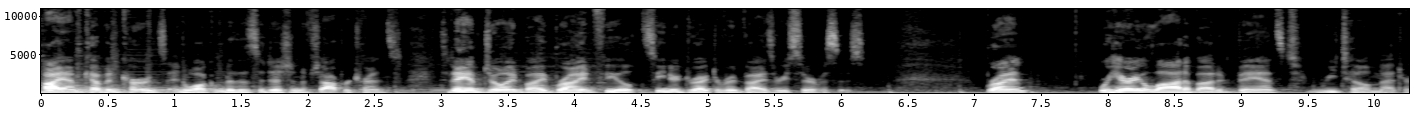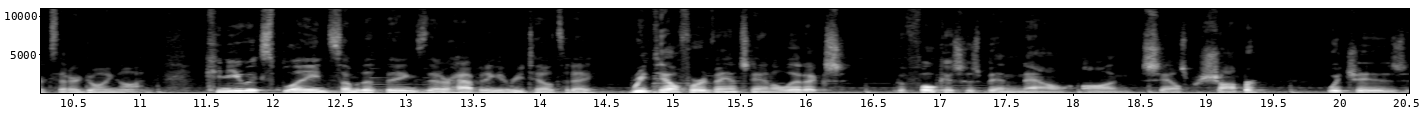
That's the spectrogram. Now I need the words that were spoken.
Hi, I'm Kevin Kearns, and welcome to this edition of Shopper Trends. Today I'm joined by Brian Field, Senior Director of Advisory Services. Brian, we're hearing a lot about advanced retail metrics that are going on. Can you explain some of the things that are happening in retail today? Retail for advanced analytics, the focus has been now on sales per shopper, which is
